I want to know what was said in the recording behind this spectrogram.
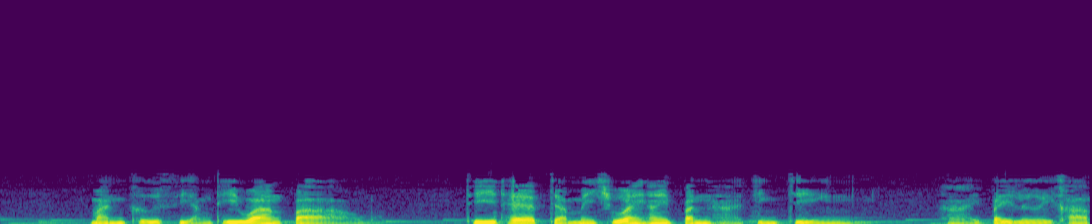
ๆ มันคือเสียงที่ว่างเปล่า ที่แทบจะไม่ช่วยให้ปัญหาจริง ๆ หายไปเลยครับ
